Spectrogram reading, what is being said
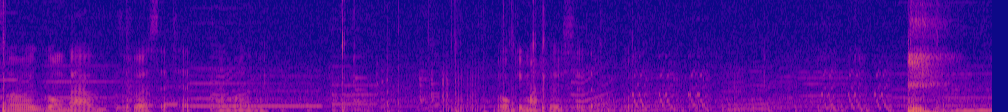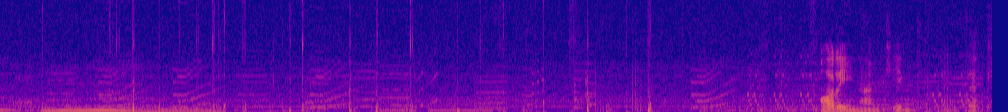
Szóval gombával felszedhettem volna. Oké, már föl is szedem akkor. Arénánként mentek.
